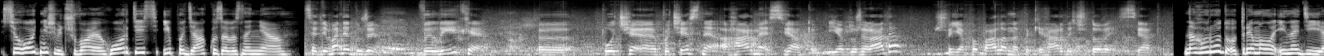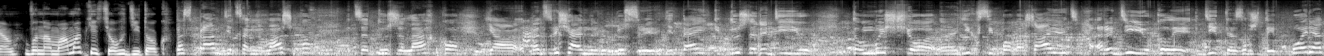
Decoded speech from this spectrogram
Сьогодні ж відчуває гордість і подяку за визнання. Це для мене дуже велике, е, е, почесне, гарне свято. І я дуже рада, що я попала на таке гарне, чудове свято. Нагороду отримала і Надія. Вона мама п'ятьох діток. Насправді це не важко, це дуже легко. Я надзвичайно люблю своїх дітей і дуже радію, тому що е, їх всі поважають. Радію, коли діти завжди поряд.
